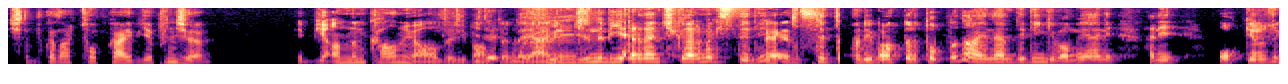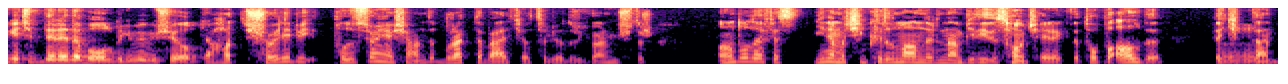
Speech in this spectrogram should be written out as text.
işte bu kadar top kaybı yapınca e, bir anlamı kalmıyor aldığı reboundlarla yani. Hıncını bir yerden çıkarmak istedi. Evet. Gitti tam reboundları topladı aynen dediğin gibi ama yani hani okyanusu geçip derede boğuldu gibi bir şey oldu. Ya şöyle bir pozisyon yaşandı. Burak da belki hatırlıyordur, görmüştür. Anadolu Efes yine maçın kırılma anlarından biriydi son çeyrekte. Topu aldı rakipten. Hı-hı.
